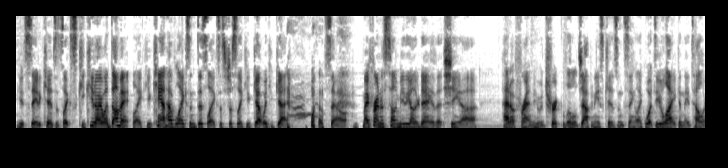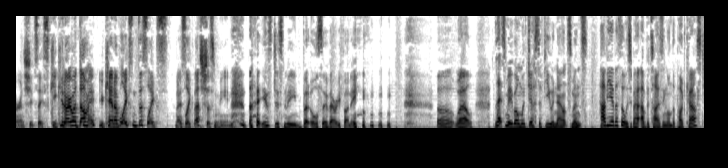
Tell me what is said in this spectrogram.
you say to kids, it's like, skikirai wa dame. Like, you can't have likes and dislikes. It's just like, you get what you get. so, my friend was telling me the other day that she, uh, had a friend who would trick little Japanese kids and saying like, "What do you like?" and they'd tell her, and she'd say, "Skikirai wa dame." You can't have likes and dislikes. And I was like, "That's just mean." That is just mean, but also very funny. oh, well, let's move on with just a few announcements. Have you ever thought about advertising on the podcast?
